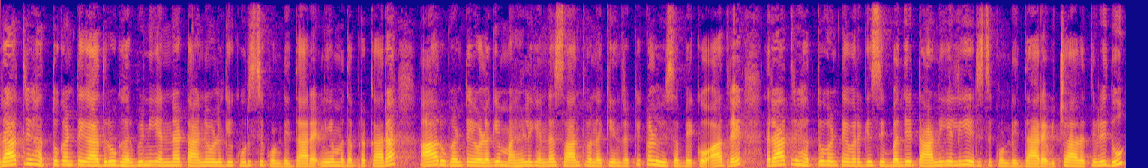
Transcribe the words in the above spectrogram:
ರಾತ್ರಿ ಹತ್ತು ಗಂಟೆಯಾದರೂ ಗರ್ಭಿಣಿಯನ್ನ ಠಾಣೆಯೊಳಗೆ ಕೂರಿಸಿಕೊಂಡಿದ್ದಾರೆ. ನಿಯಮದ ಪ್ರಕಾರ ಆರು ಗಂಟೆಯೊಳಗೆ ಮಹಿಳೆಯನ್ನ ಸಾಂತ್ವನ ಕೇಂದ್ರಕ್ಕೆ ಕಳುಹಿಸಬೇಕು. ಆದರೆ ರಾತ್ರಿ ಹತ್ತು ಗಂಟೆವರೆಗೆ ಸಿಬ್ಬಂದಿ ಠಾಣೆಯಲ್ಲಿಯೇ ಇರಿಸಿಕೊಂಡಿದ್ದಾರೆ. ವಿಚಾರ ತಿಳಿದು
